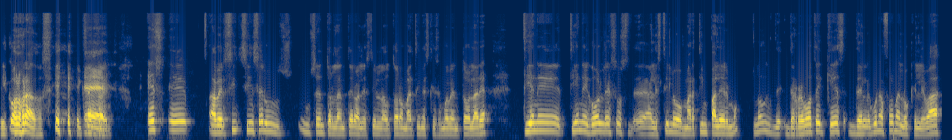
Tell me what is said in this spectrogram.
El Colorado, sí, exactamente. Es, eh, a ver, sin, sin ser un, un, centro delantero al estilo Lautaro Martínez que se mueve en todo el área, tiene, tiene gol esos eh, al estilo Martín Palermo, ¿no? De, de, rebote, que es de alguna forma lo que le va a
